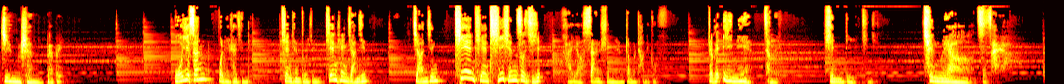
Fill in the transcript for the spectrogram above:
精神百倍。我一生不离开经典，天天读经，天天讲经，讲经，天天提醒自己，还要三十年这么长的功夫，这个意念才没有，心地清净，清凉自在呀。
